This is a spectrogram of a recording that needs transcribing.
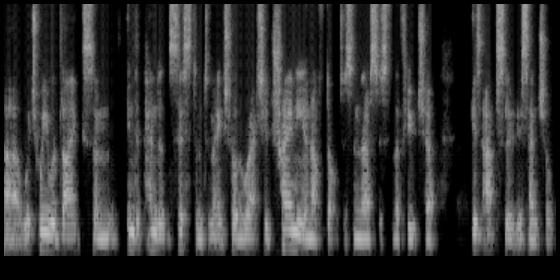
uh, which we would like some independent system to make sure that we're actually training enough doctors and nurses for the future is absolutely essential.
